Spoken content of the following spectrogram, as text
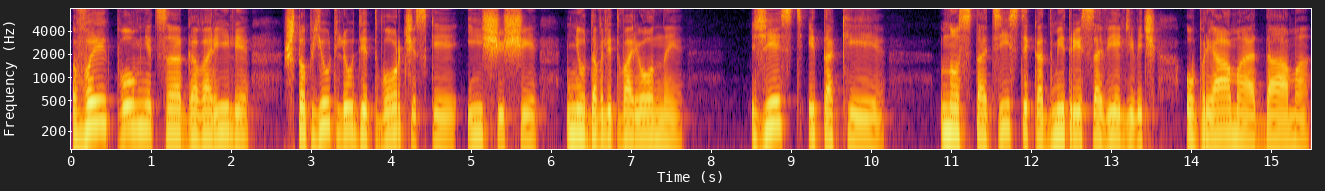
Вы, помнится, говорили, что пьют люди творческие, ищущие, неудовлетворенные. Есть и такие, но статистика, Дмитрий Савельевич, упрямая дама.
